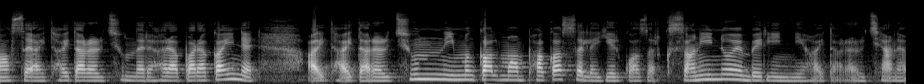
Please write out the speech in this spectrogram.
մաս է, այդ հայտարարությունները հրաապարակային են։ Այդ հայտարարությունն իմ ընկալմամբ հակասել է 2020-ի նոյեմբերի 9-ի հայտարարությանը։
